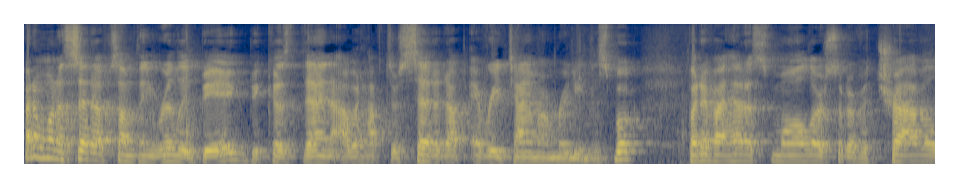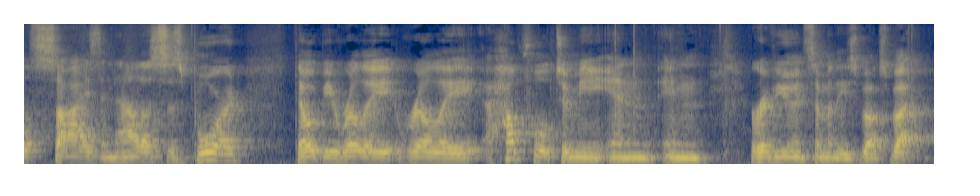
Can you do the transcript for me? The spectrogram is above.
I don't want to set up something really big because then I would have to set it up every time I'm reading this book. But if I had a smaller sort of a travel size analysis board, that would be really, really helpful to me in, in reviewing some of these books. But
